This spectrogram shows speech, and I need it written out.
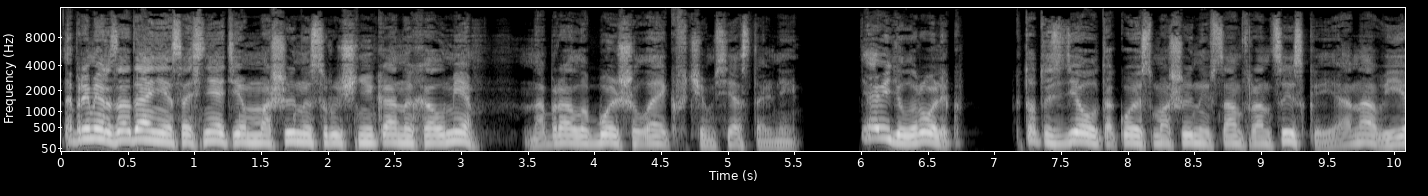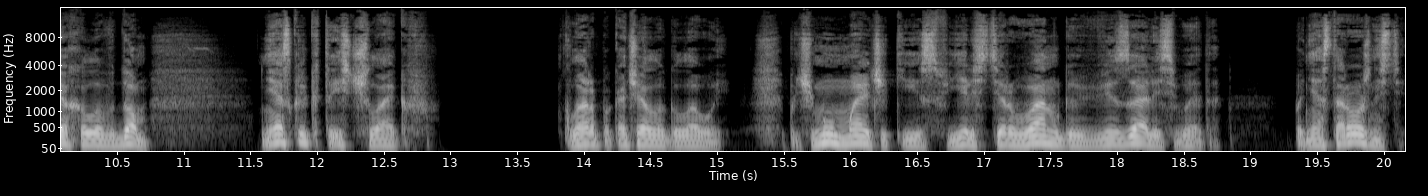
Например, задание со снятием машины с ручника на холме набрало больше лайков, чем все остальные. Я видел ролик. Кто-то сделал такое с машиной в Сан-Франциско, и она въехала в дом. Несколько тысяч лайков. Клара покачала головой. Почему мальчики из Фьельстерванга ввязались в это? По неосторожности.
